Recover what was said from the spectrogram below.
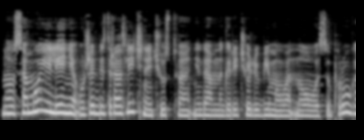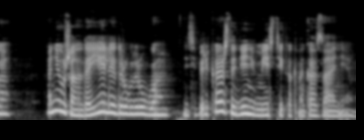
Но самой Елене уже безразличные чувства недавно горячо любимого нового супруга. Они уже надоели друг другу, и теперь каждый день вместе как наказание.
